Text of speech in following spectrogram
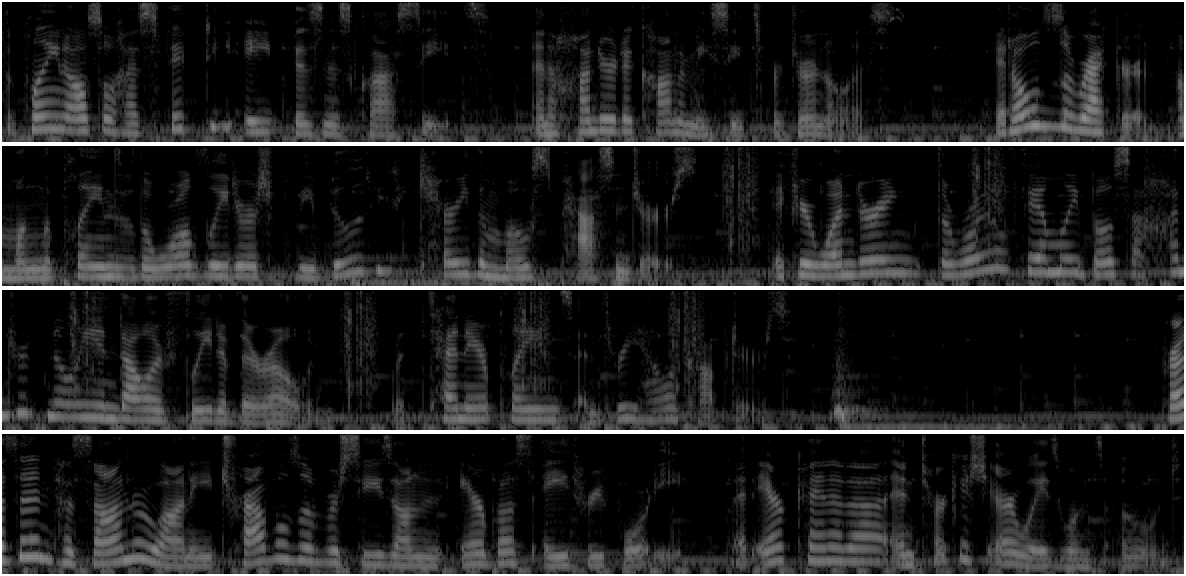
The plane also has 58 business class seats and 100 economy seats for journalists. It holds the record among the planes of the world's leaders for the ability to carry the most passengers. If you're wondering, the royal family boasts a $100 million fleet of their own, with 10 airplanes and 3 helicopters. President Hassan Rouhani travels overseas on an Airbus A340 that Air Canada and Turkish Airways once owned.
